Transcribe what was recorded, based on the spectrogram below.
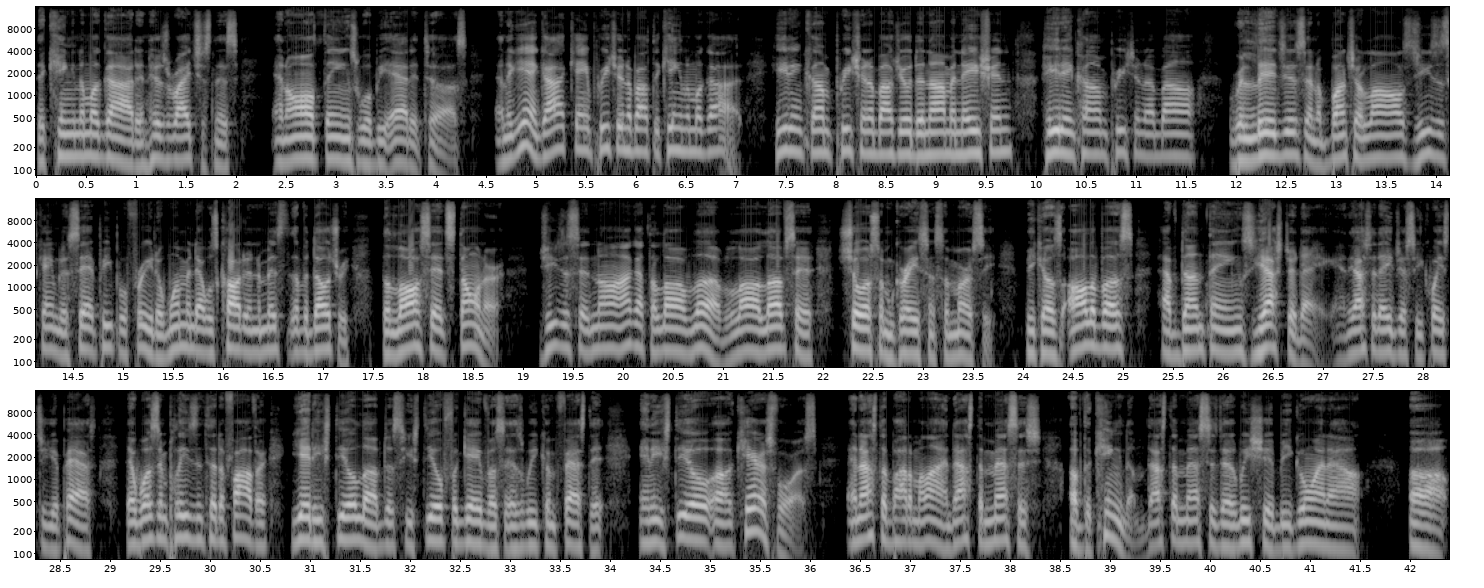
the kingdom of God and his righteousness, and all things will be added to us. And again, God came preaching about the kingdom of God. He didn't come preaching about your denomination. He didn't come preaching about religious and a bunch of laws. Jesus came to set people free. The woman that was caught in the midst of adultery, the law said stone her. Jesus said, No, I got the law of love. The law of love said, Show us some grace and some mercy. because all of us have done things yesterday, and yesterday just equates to your past that wasn't pleasing to the Father. Yet He still loved us. He still forgave us as we confessed it, and He still uh, cares for us. And that's the bottom line. That's the message of the kingdom. That's the message that we should be going out, uh,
